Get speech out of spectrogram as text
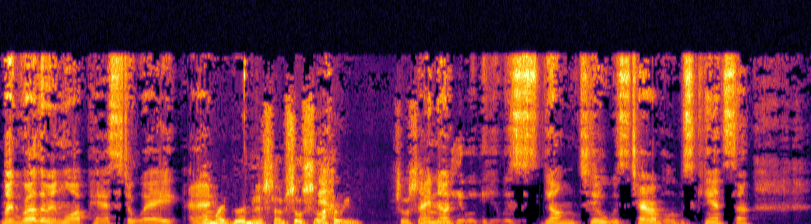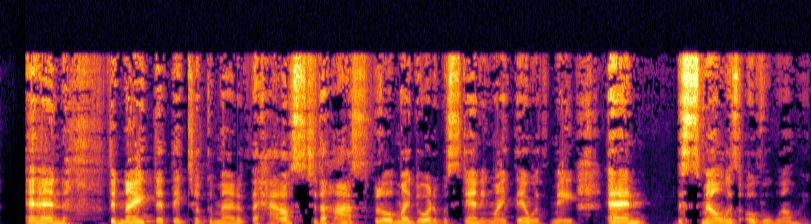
my brother-in-law passed away. And oh my goodness! I'm so sorry. Yeah. So sorry. I know he he was young too. It was terrible. It was cancer, and the night that they took him out of the house to the hospital, my daughter was standing right there with me, and the smell was overwhelming.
